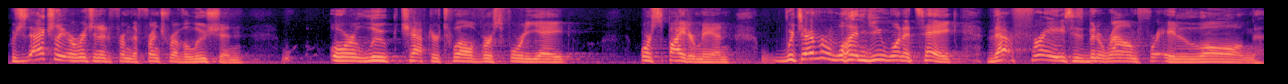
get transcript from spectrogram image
which is actually originated from the French Revolution, or Luke chapter 12, verse 48, or Spider Man. Whichever one you want to take, that phrase has been around for a long time.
